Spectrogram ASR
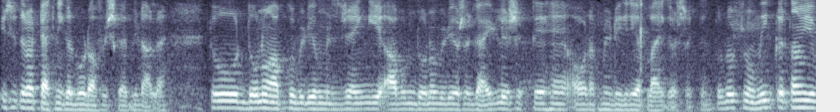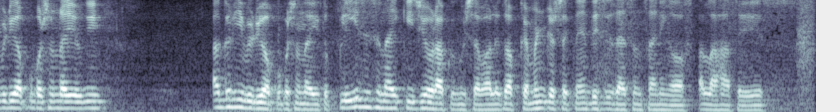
इसी तरह टेक्निकल बोर्ड ऑफ़िस का भी डाला है। तो दोनों आपको वीडियो मिल जाएँगी, आप उन दोनों वीडियो से गाइड ले सकते हैं और अपनी डिग्री अप्लाई कर सकते हैं। तो दोस्तों, उम्मीद करता हूँ ये वीडियो आपको पसंद आई होगी। अगर ये वीडियो आपको पसंद आई तो प्लीज़ इसे लाइक कीजिए और आपको कोई सवाल है तो आप कमेंट कर सकते हैं। This is Ahsan signing off अल्लाह हाफिज़।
